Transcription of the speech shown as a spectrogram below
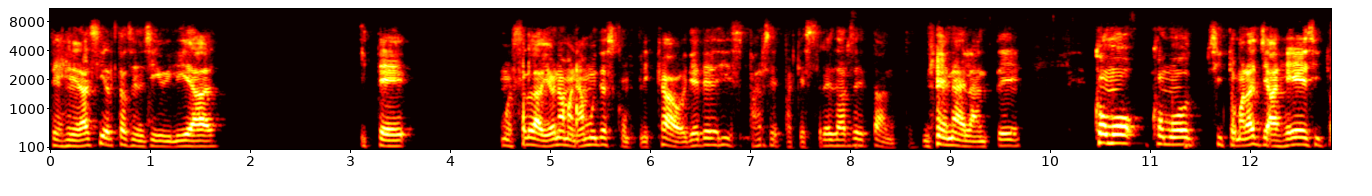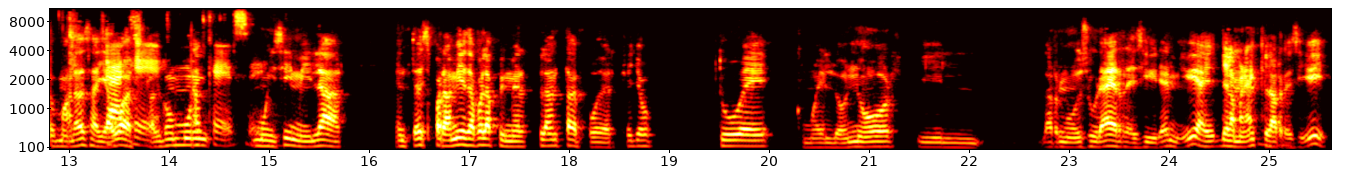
te, genera cierta sensibilidad y te muestra la vida de una manera muy descomplicada. Hoy día decís, parce, ¿para qué estresarse tanto? En adelante, como, como si tomaras yaje, si tomaras ayahuasca, algo muy, muy similar. Entonces, para mí esa fue la primera planta de poder que yo tuve como el honor y la hermosura de recibir en mi vida, de la manera en que la recibí.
